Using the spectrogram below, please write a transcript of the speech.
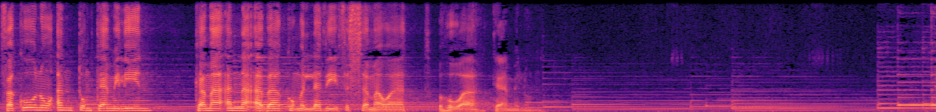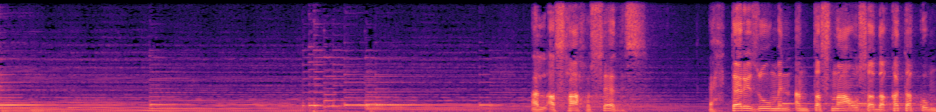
فكونوا أنتم كاملين كما أن أباكم الذي في السماوات هو كامل. الأصحاح السادس. احترزوا من أن تصنعوا صدقتكم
